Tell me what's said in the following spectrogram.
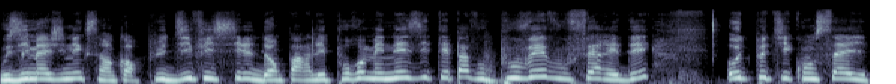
Vous imaginez que c'est encore plus difficile d'en parler pour eux, mais n'hésitez pas, vous pouvez vous faire aider. Autre petit conseil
